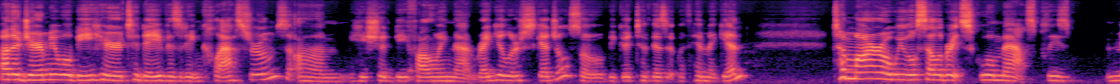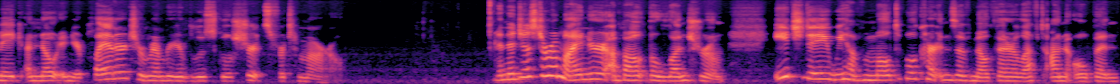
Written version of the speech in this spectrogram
Father Jeremy will be here today visiting classrooms. Um, he should be following that regular schedule, so it'll be good to visit with him again. Tomorrow we will celebrate school mass. Please make a note in your planner to remember your blue school shirts for tomorrow. And then just a reminder about the lunchroom. Each day we have multiple cartons of milk that are left unopened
